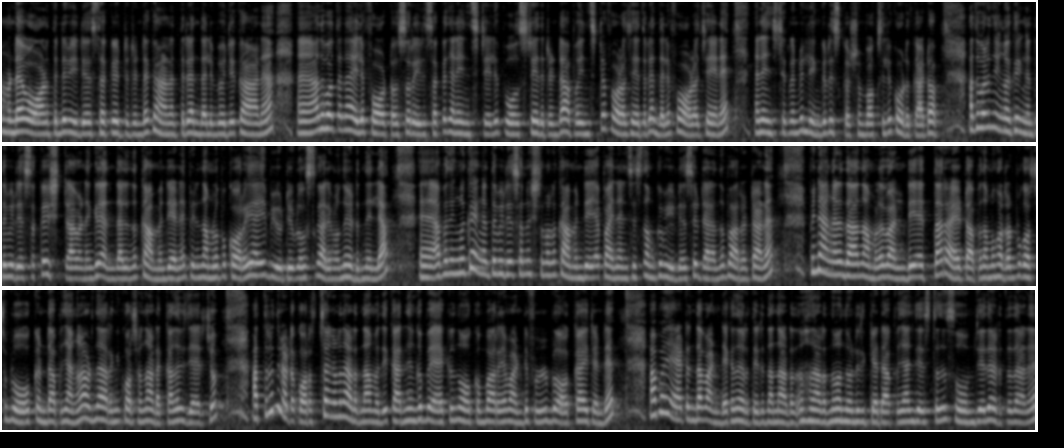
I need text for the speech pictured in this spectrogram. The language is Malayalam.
നമ്മുടെ ഓണത്തിന്റെ വീഡിയോസൊക്കെ ഇട്ടിട്ടുണ്ട്. കാണത്തിൽ എന്തായാലും പോയിട്ട് കാണുക. അതുപോലെ തന്നെ അതിൽ ഫോട്ടോസ് റീൽസൊക്കെ ഞാൻ ഇൻസ്റ്റയിൽ പോസ്റ്റ് ചെയ്തിട്ടുണ്ട്. അപ്പോൾ ഇൻസ്റ്റ ഫോളോ ചെയ്തിട്ട് എന്തായാലും ഫോളോ ചെയ്യണേ. ഞാൻ ഇൻസ്റ്റാഗ്രാമിന്റെ ലിങ്ക് ഡിസ്ക്രിപ്ഷൻ ബോക്സിൽ കൊടുക്കാം കേട്ടോ. അതുപോലെ നിങ്ങൾക്ക് ഇങ്ങനത്തെ വീഡിയോസൊക്കെ ഇഷ്ടമാണെങ്കിൽ എന്തായാലും ഒന്ന് കമന്റ് ചെയ്യണേ. പിന്നെ നമ്മളിപ്പോൾ കുറേ ആയി ബ്യൂട്ടി ബ്ലോഗ്സ് കാര്യങ്ങളൊന്നും ഇടുന്നില്ല. അപ്പോൾ നിങ്ങൾക്ക് എങ്ങനത്തെ വീഡിയോസാണ് ഇഷ്ടമെന്ന് കമന്റ് ചെയ്യുക. അപ്പോൾ അതിനനുസരിച്ച് നമുക്ക് വീഡിയോസ് ഇടാമെന്ന് പറഞ്ഞിട്ടാണ്. പിന്നെ അങ്ങനെ ഇതാ നമ്മൾ വണ്ടി എത്താറായിട്ടോ. അപ്പോൾ നമുക്ക് അവിടെ കുറച്ച് ബ്ലോക്ക് ഉണ്ട്. അപ്പോൾ ഞങ്ങൾ അവിടെ നിന്ന് ഇറങ്ങി കുറച്ചൊന്ന് നടക്കാമെന്ന് വിചാരിച്ചു. അത്രത്തില്ല കേട്ടോ കുറച്ച് അങ്ങോട്ട് നടന്നാൽ മതി. കാരണം നിങ്ങൾക്ക് ബാക്കിൽ നോക്കുമ്പോൾ അറിയാം വണ്ടി ഫുൾ ബ്ലോക്ക് ആയിട്ടുണ്ട്. അപ്പോൾ ഏട്ടൻ എന്താ വണ്ടിയൊക്കെ നിർത്തിയിട്ട് നടന്നു നടന്ന് വന്നുകൊണ്ടിരിക്കട്ടെ അപ്പോൾ ഞാൻ ജസ്റ്റ് ഒന്ന് സൂം ചെയ്ത് എടുത്തതാണ്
